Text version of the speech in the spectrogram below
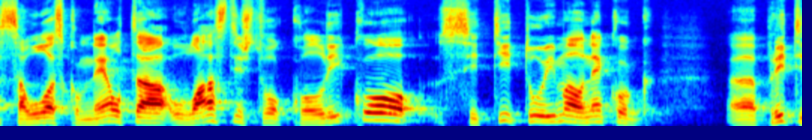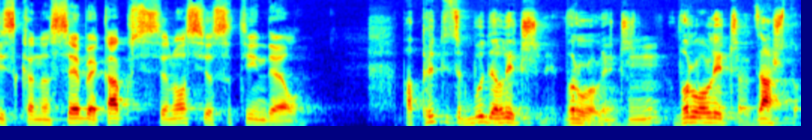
sa ulaskom Nelta u vlasništvo. Koliko si ti tu imao nekog pritiska na sebe, kako si se nosio sa tim delom? Pa pritisak bude lični, vrlo lični. Mm -hmm. Vrlo ličan. Zašto?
